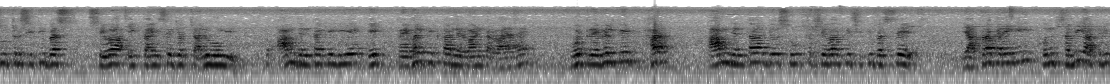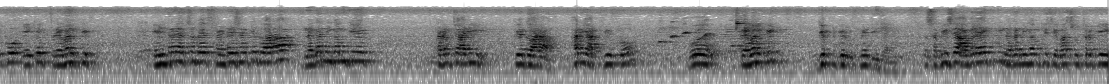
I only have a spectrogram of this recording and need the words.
सूत्र सिटी बस सेवा एक तारीख से जब चालू होंगी तो आम जनता के लिए एक ट्रेवल किट का निर्माण करवाया है। वो ट्रेवल किट हर आम जनता जो सूत्र सेवा की सिटी बस से यात्रा करेंगी, उन सभी यात्री को एक एक travel kit international west federation के द्वारा, नगर निगम के कर्मचारी के द्वारा हर यात्री को वो ट्रेवल किट, गिफ्ट के रूप में दी जाएगी। तो सभी से आग्रह है कि नगर निगम की सेवा सूत्र की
